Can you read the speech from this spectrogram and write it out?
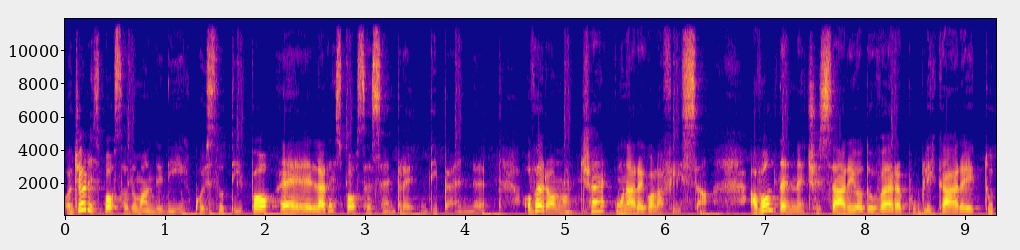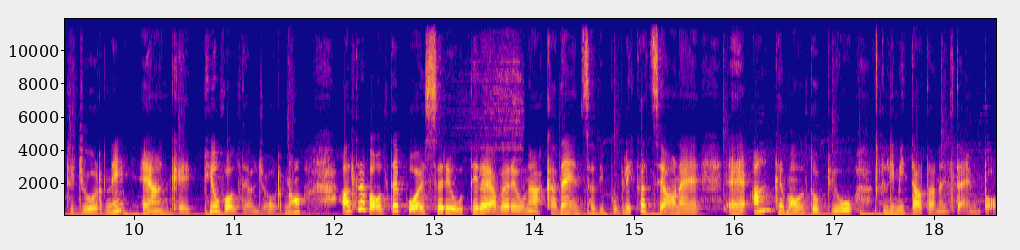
Ho già risposto a domande di questo tipo e la risposta è sempre dipende, ovvero non c'è una regola fissa. A volte è necessario dover pubblicare tutti i giorni e anche più volte al giorno, altre volte può essere utile avere una cadenza di pubblicazione anche molto più limitata nel tempo,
